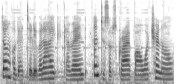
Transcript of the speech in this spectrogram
don't forget to leave a like comment and to subscribe our channel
